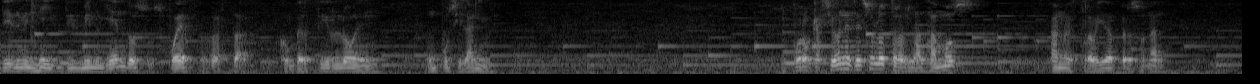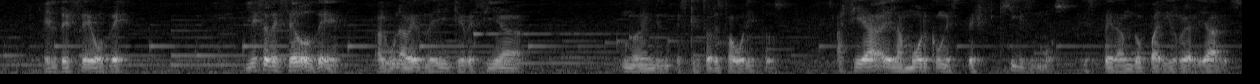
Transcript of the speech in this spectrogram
disminuyendo sus fuerzas hasta convertirlo en un pusilánime por ocasiones eso lo trasladamos a nuestra vida personal. El deseo de. Y ese deseo de, alguna vez leí que decía uno de mis escritores favoritos, hacía el amor con espejismos, esperando parir realidades.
